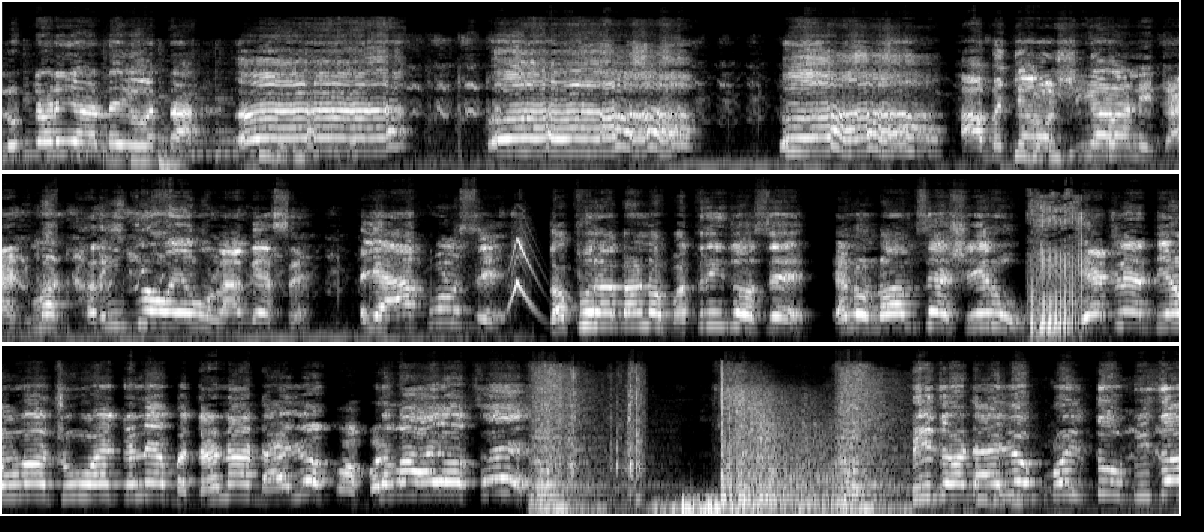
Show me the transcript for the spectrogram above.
લૂંટણિયા નહીં હોતા. આ બચારો શિયાળાની ઢાઢમાં ઠરી ગયો એવું લાગે છે. એટલે આ કોણ છે? ગફુરાબાનો ભત્રીજો છે એનું નામ છે શેરુ. એટલે દેવણો છું હોય કને બધાના ડાયલોગ વાપરવા આવ્યો છે. બીજો ડાયલોગ બોલ તું બીજો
